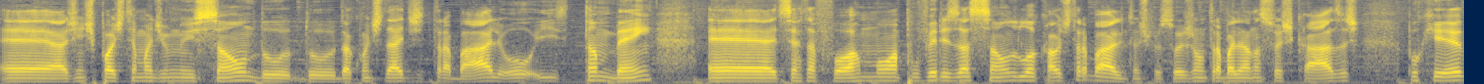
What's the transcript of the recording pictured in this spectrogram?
é, a gente pode ter uma diminuição do, do da quantidade de trabalho ou, e também, é, de certa forma, uma pulverização do local de trabalho. Então as pessoas vão trabalhar nas suas casas porque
